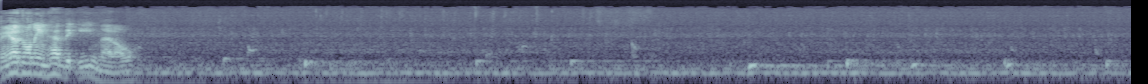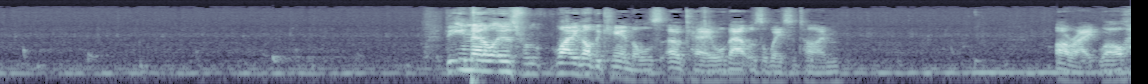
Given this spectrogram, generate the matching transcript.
Maybe I don't even have the E medal. Is from lighting all the candles. Okay, well that was a waste of time. Alright, well,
